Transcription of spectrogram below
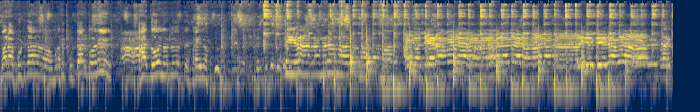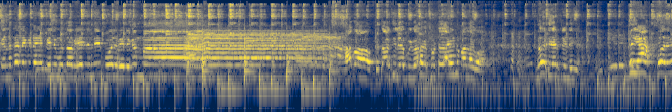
మరి ఆ పుట్టుక మరి పుట్టాను కోరి ఆ దో నోట్లు వస్తాయి పైన. రామ రామ రామ రామ రామ. పెళ్ళి ముద్ద వేసింది పోలి ఆగో పెద్దవాసి లేపు ఇవాళ చుట్ట తాగండి మళ్ళాగో. నోటి తెరిచిండి పోలి.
